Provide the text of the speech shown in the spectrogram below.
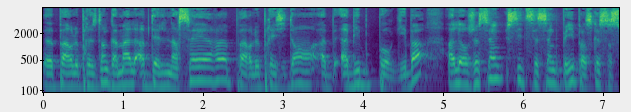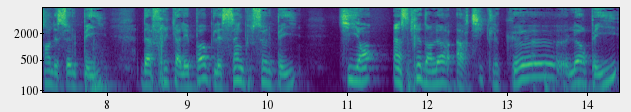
euh, par le président Gamal Abdel Nasser, par le président Habib Bourguiba. Alors je cite ces cinq pays parce que ce sont les seuls pays d'Afrique à l'époque, les cinq seuls pays qui ont inscrit dans leur article que leur pays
